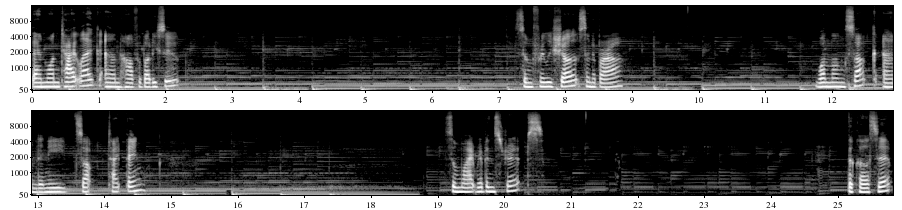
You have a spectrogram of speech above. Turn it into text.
then one tight leg and half a bodysuit, some frilly shorts and a bra, one long sock and a knee sock type thing, some white ribbon strips, the corset,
